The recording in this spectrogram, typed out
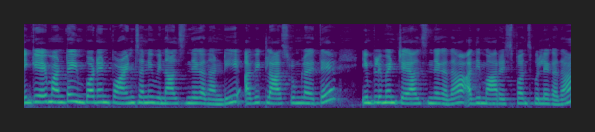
ఇంకేమంటే ఇంపార్టెంట్ పాయింట్స్ అని వినాల్సిందే కదండి. అవి క్లాస్ రూమ్లో అయితే ఇంప్లిమెంట్ చేయాల్సిందే కదా. అది మా రెస్పాన్సిబులే కదా.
